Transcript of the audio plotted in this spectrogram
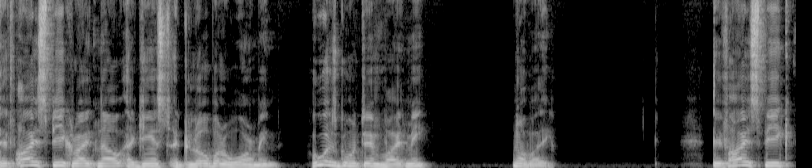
If I speak right now against a global warming, who is going to invite me? Nobody. If I speak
